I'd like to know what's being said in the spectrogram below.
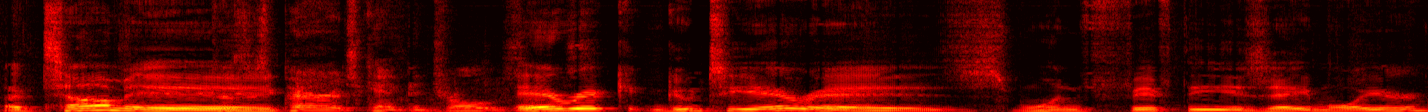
Atomic. because his parents can't control themselves. Eric Gutierrez, 150 is A. Moyer.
